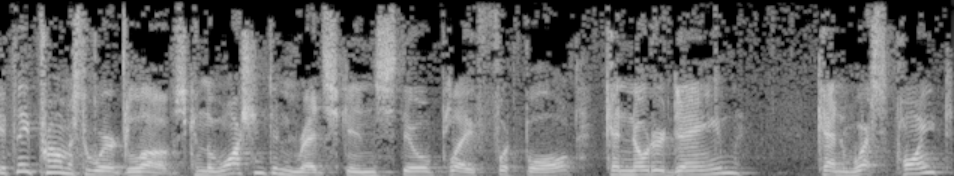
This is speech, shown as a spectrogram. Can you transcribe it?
If they promise to wear gloves, can the Washington Redskins still play football? Can Notre Dame? Can West Point?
